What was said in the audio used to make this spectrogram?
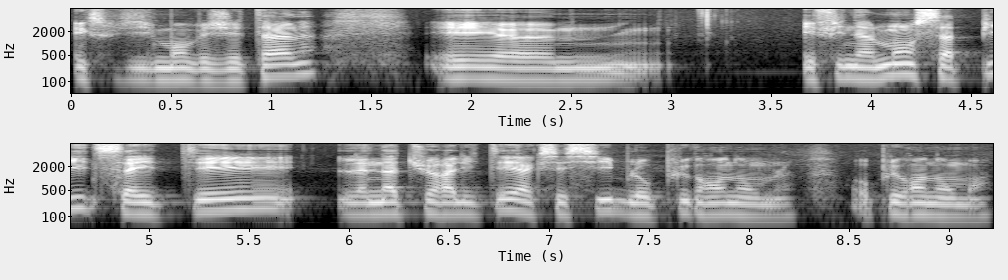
exclusivement végétale. Et, euh, et finalement, Sapide, ça a été la naturalité accessible au plus grand nombre. Au plus grand nombre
